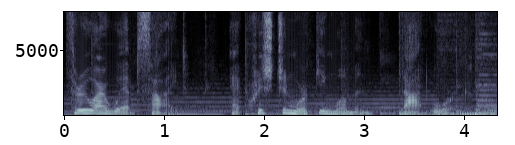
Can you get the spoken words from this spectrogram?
through our website at ChristianWorkingWoman.org.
